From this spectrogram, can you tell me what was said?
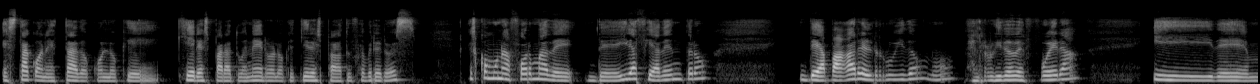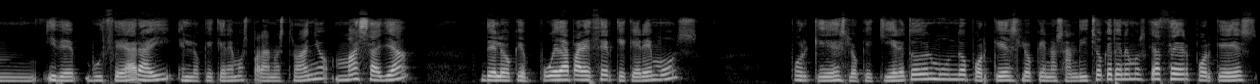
está conectado con lo que quieres para tu enero, lo que quieres para tu febrero. Es, es como una forma de, ir hacia adentro de apagar el ruido, ¿no? El ruido de fuera y de, bucear ahí en lo que queremos para nuestro año, más allá de lo que pueda parecer que queremos, porque es lo que quiere todo el mundo, porque es lo que nos han dicho que tenemos que hacer, porque es.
